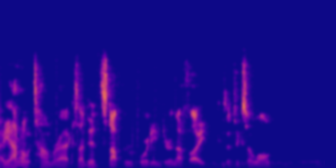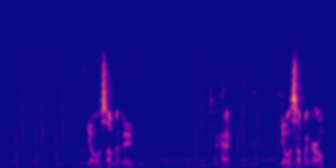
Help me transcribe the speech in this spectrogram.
I mean, I don't know what time we're at, because I did stop the recording during that fight, because it took so long. Yo, what's up, my dude? Okay. Yo, what's up, my girl?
